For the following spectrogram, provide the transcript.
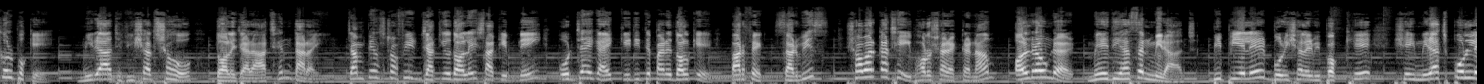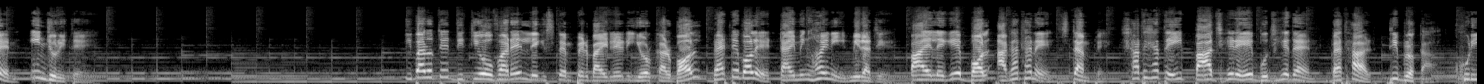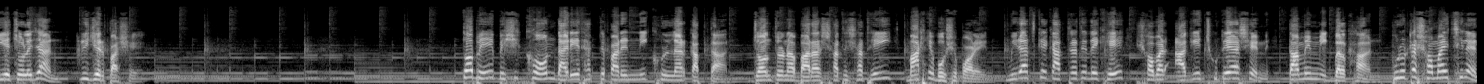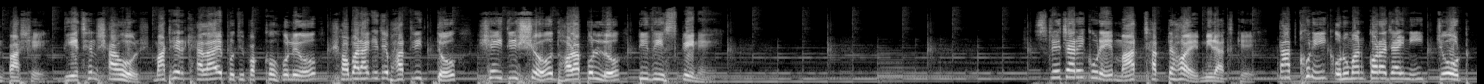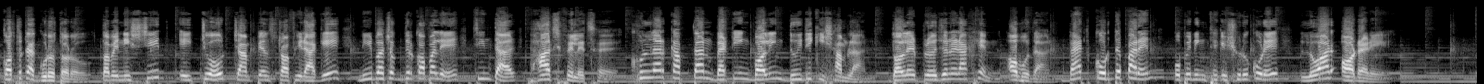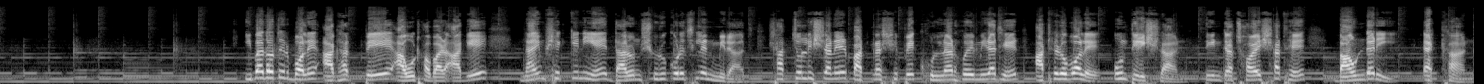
বিকল্পকে মিরাজ, রিশাদ সহ দলে যারা আছেন তারাই। চ্যাম্পিয়ন্স ট্রফির জাতীয় দলে সাকিব নেই, ওর জায়গায় কে দিতে পারে দলকে? পারফেক্ট সার্ভিস সবার কাছেই ভরসার একটা নাম অলরাউন্ডার মেহেদি হাসান মিরাজ। বিপিএল এর বরিশালের বিপক্ষে সেই মিরাজ পড়লেন ইঞ্জুরিতে। ইবাদতের দ্বিতীয় ওভারে লেগ স্ট্যাম্পের বাইরের ইয়র্কার বল, ব্যাটে বলে টাইমিং হয়নি মিরাজের। পায়ে লেগে বল আঘাত হানে স্ট্যাম্পে। সাথে সাথেই পা ঝেড়ে বুঝিয়ে দেন ব্যথার তীব্রতা। খুঁড়িয়ে চলে যান ক্রিজের পাশে। তবে বেশিক্ষণ দাঁড়িয়ে থাকতে পারেননি খুলনার কাপ্তান। যন্ত্রণা বাড়ার সাথে সাথেই মাঠে বসে পড়েন। মিরাজকে কাতরাতে দেখে সবার আগে ছুটে আসেন তামিম ইকবাল খান। পুরোটা সময় ছিলেন পাশে। দিয়েছেন সাহস। মাঠের খেলায় প্রতিপক্ষ হলেও সবার আগে যে ভ্রাতৃত্ব সেই দৃশ্য ধরা পড়ল টিভি স্ক্রিনে। স্ট্রেচারে করে মাঠ ছাড়তে হয় মিরাজকে। তাৎক্ষণিক অনুমান করা যায়নি চোট কতটা গুরুতর। তবে নিশ্চিত এই চোট চ্যাম্পিয়ন্স ট্রফির আগে নির্বাচকদের কপালে চিন্তার ভাঁজ ফেলেছে। খুলনার কাপ্তান ব্যাটিং বোলিং দুই দিকই সামলান। দলের প্রয়োজনে রাখেন অবদান। ব্যাট করতে পারেন ওপেনিং থেকে শুরু করে লোয়ার অর্ডারে। ইবাদতের বলে আঘাত পেয়ে আউট হবার আগে নাইম শেখকে নিয়ে দারুণ শুরু করেছিলেন মিরাজ। সাতচল্লিশ রানের পার্টনারশিপে খুলনার হয়ে মিরাজের আঠেরো বলে উনত্রিশ রান। তিনটা ছয়ের সাথে বাউন্ডারি এক খান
